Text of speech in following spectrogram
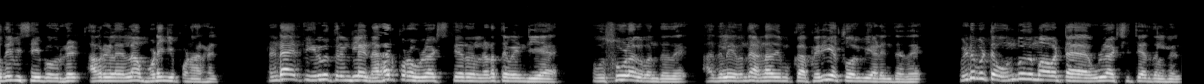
உதவி செய்பவர்கள் அவர்கள் எல்லாம் முடங்கி போனார்கள். ரெண்டாயிரத்தி இருபத்தி ரெண்டுல நகர்ப்புற உள்ளாட்சி தேர்தல் நடத்த வேண்டிய ஒரு சூழல் வந்தது. அதிலே வந்து அதிமுக பெரிய தோல்வி அடைந்தது. விடுபட்ட ஒன்பது மாவட்ட உள்ளாட்சி தேர்தல்கள்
